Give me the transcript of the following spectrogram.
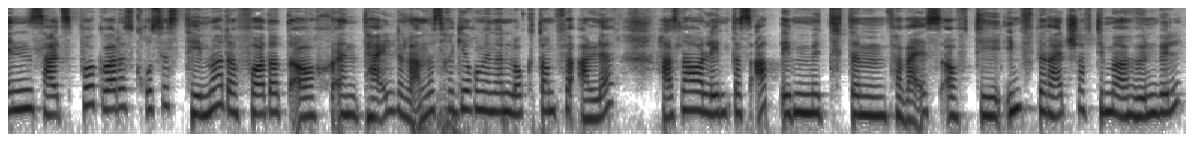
in Salzburg war das großes Thema. Da fordert auch ein Teil der Landesregierung einen Lockdown für alle. Haslauer lehnt das ab, eben mit dem Verweis auf die Impfbereitschaft, die man erhöhen will.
